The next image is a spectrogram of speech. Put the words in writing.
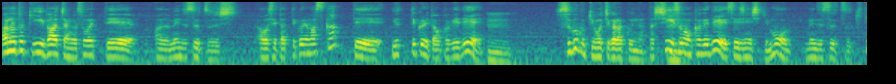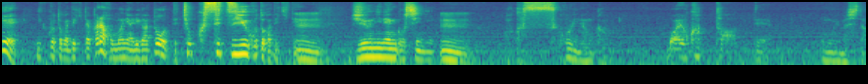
あの時ばあちゃんがそうやってあのメンズスーツし合わせたってくれますかって言ってくれたおかげでうん。すごく気持ちが楽になったし、うん。そのおかげで成人式もメンズスーツ着て行くことができたからほんまにありがとうって直接言うことができて、うん。12年越しに。うん。なんかすごいなんかわよかった思いました。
